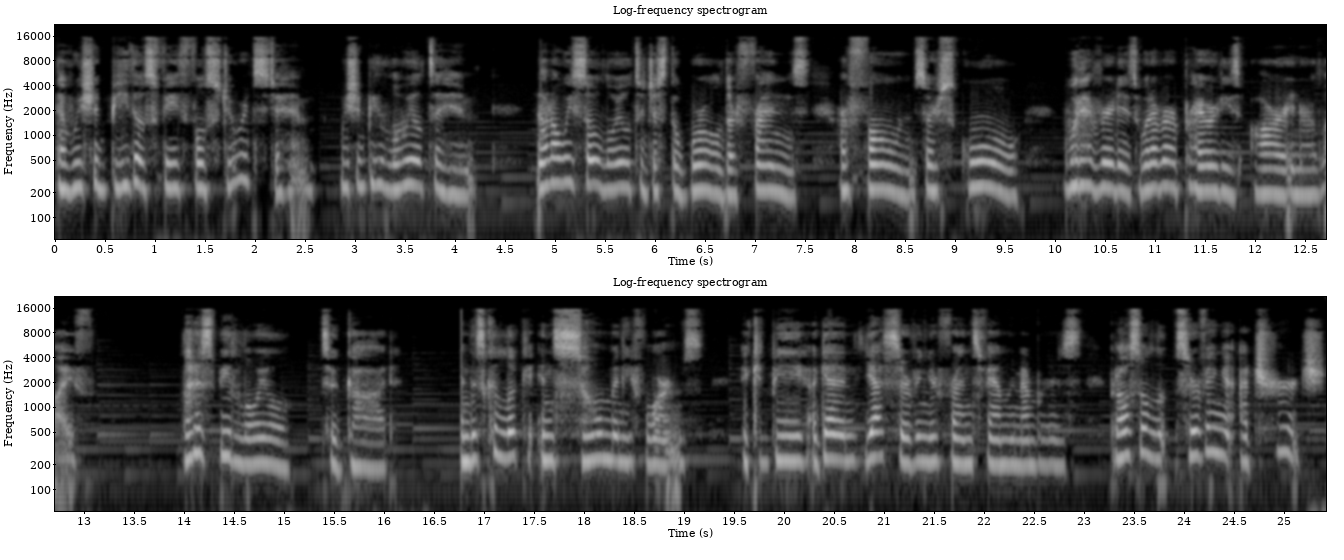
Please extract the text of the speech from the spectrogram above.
that we should be those faithful stewards to Him. We should be loyal to Him. Not always so loyal to just the world, our friends, our phones, our school, whatever it is, whatever our priorities are in our life. Let us be loyal to God. And this could look in so many forms. It could be, again, yes, serving your friends, family members, but also serving at church,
